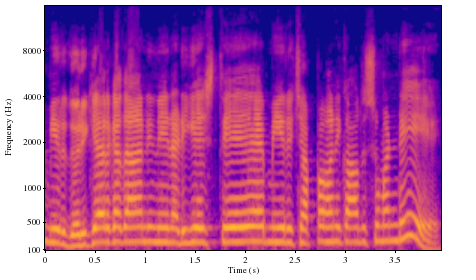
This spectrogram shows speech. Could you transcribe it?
మీరు దొరికారు కదా అని నేను అడిగేస్తే మీరు చెప్పమని కాదు సుమండి.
